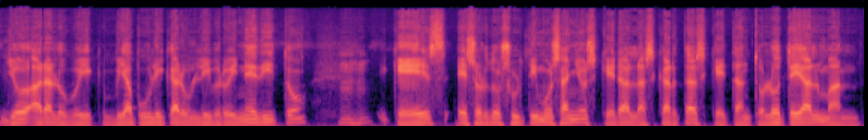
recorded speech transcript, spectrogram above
Yo ahora lo voy, voy a publicar un libro inédito que es esos dos últimos años que eran las cartas que tanto Lotte Alman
